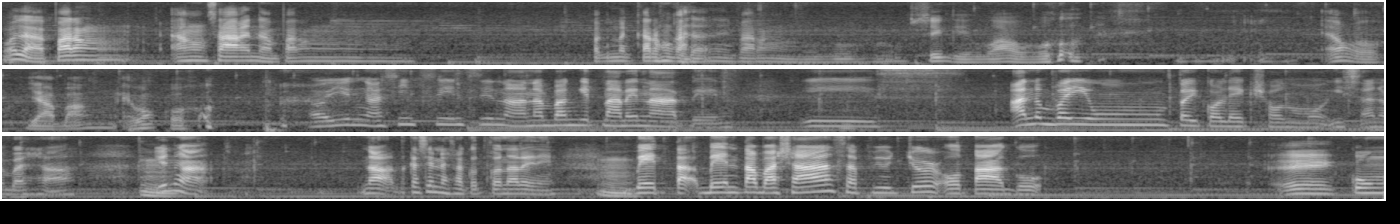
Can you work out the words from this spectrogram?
wala, parang, ang sa akin lang, parang, pag nagkaroon ka na, parang, sige, wow. ewan ko, yabang, ewan ko. Oh, yun nga, since, since yun na, nabanggit na rin natin, is, ano ba yung toy collection mo? Is, ano ba siya? Mm. Yun nga, na, kasi nasagot ko na rin eh. Mm. Benta, benta ba siya sa future o tago? Eh, kung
